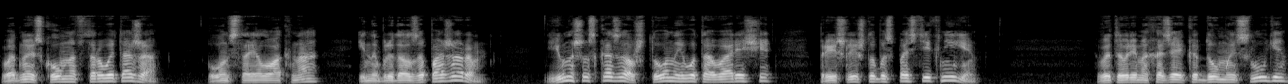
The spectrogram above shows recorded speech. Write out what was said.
в одной из комнат второго этажа. Он стоял у окна и наблюдал за пожаром. Юноша сказал, что он и его товарищи пришли, чтобы спасти книги. В это время хозяйка дома и слуги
